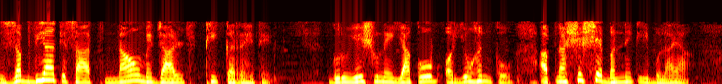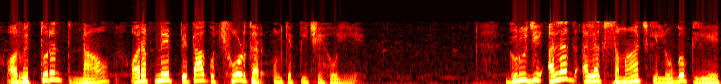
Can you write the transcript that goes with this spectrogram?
जब्दिया के साथ नाव में जाल ठीक कर रहे थे। गुरु यीशु ने याकूब और योहन को अपना शिष्य बनने के लिए बुलाया। और वे तुरंत नाव और अपने पिता को छोड़कर उनके पीछे हो लिए। गुरुजी अलग अलग समाज के लोगों के लिए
